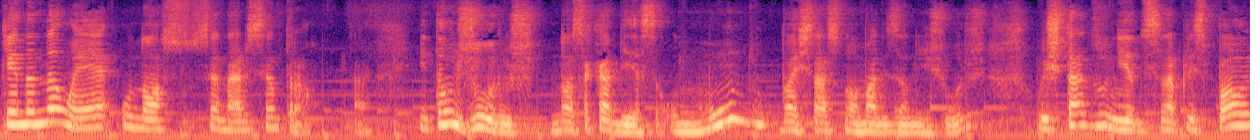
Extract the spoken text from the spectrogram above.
que ainda não é o nosso cenário central. Tá? Então, juros, nossa cabeça, o mundo vai estar se normalizando em juros. Os Estados Unidos, na principal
